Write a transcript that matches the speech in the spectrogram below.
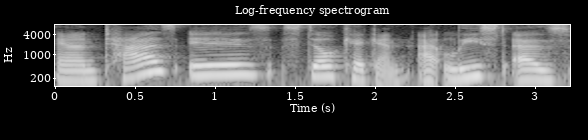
And Taz is still kicking, at least as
